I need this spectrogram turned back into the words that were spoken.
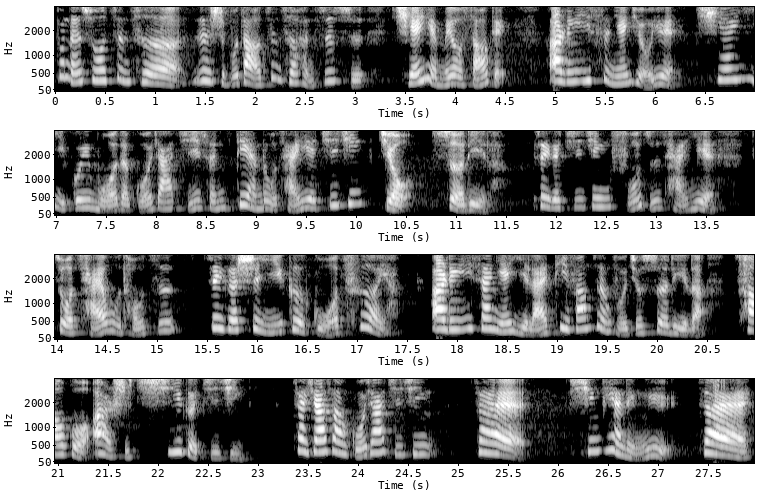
不能说政策认识不到，政策很支持，钱也没有少给。二零一四年九月，千亿规模的国家集成电路产业基金就设立了。这个基金扶植产业做财务投资，这个是一个国策呀。二零一三年以来，地方政府就设立了超过二十七个基金，再加上国家基金，在芯片领域，在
